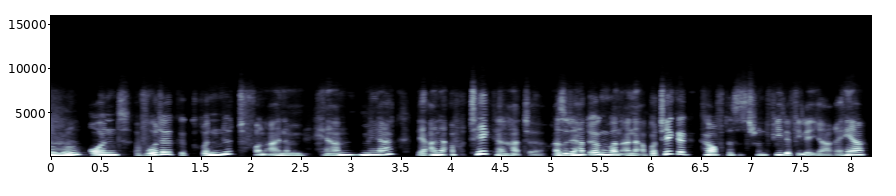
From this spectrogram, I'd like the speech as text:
mhm. und wurde gegründet von einem Herrn Merck, der eine Apotheke hatte. Also der hat irgendwann eine Apotheke gekauft, das ist schon viele, viele Jahre her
